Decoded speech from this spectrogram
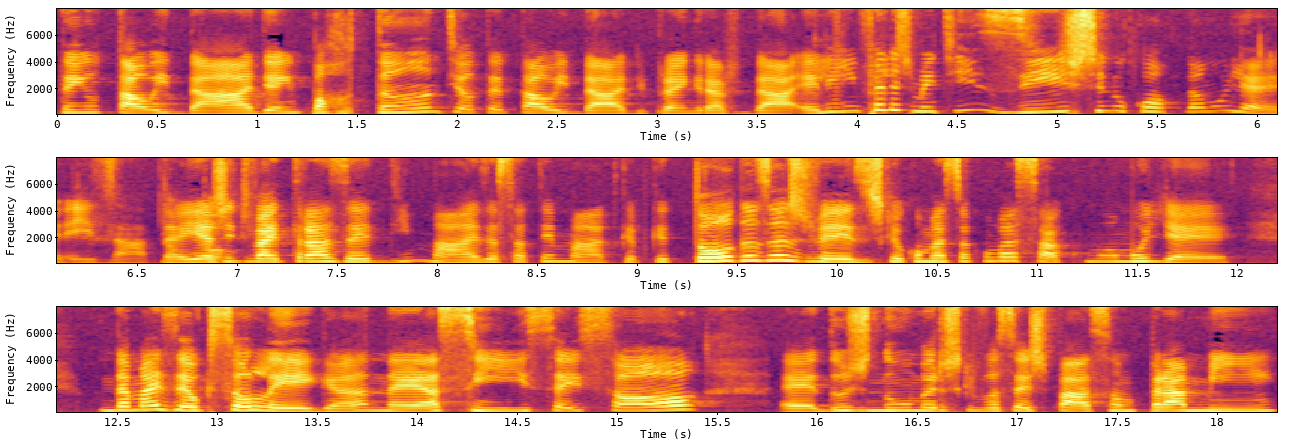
tenho tal idade, é importante eu ter tal idade para engravidar, ele infelizmente existe no corpo da mulher. Exato. Daí a gente vai trazer demais essa temática, porque todas as vezes que eu começo a conversar com uma mulher, ainda mais eu que sou leiga, né, assim, e sei só é, dos números que vocês passam para mim,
